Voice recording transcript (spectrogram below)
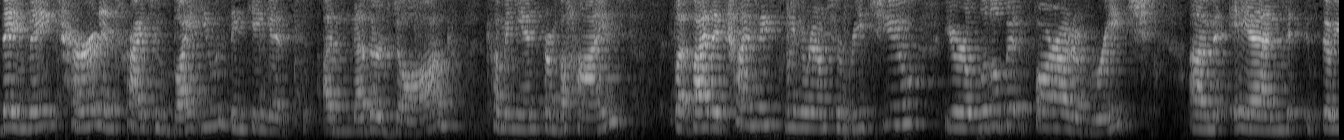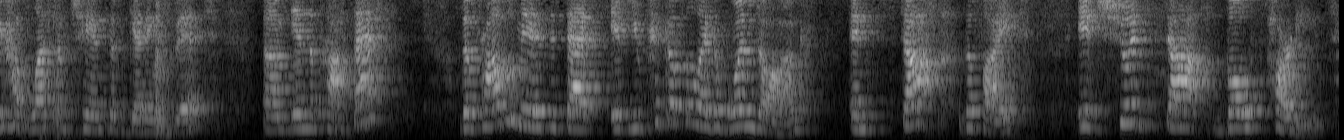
they may turn and try to bite you thinking it's another dog coming in from behind. But by the time they swing around to reach you, you're a little bit far out of reach um, and so you have less of chance of getting bit um, in the process. The problem is, is that if you pick up the leg of one dog and stop the fight, it should stop both parties.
